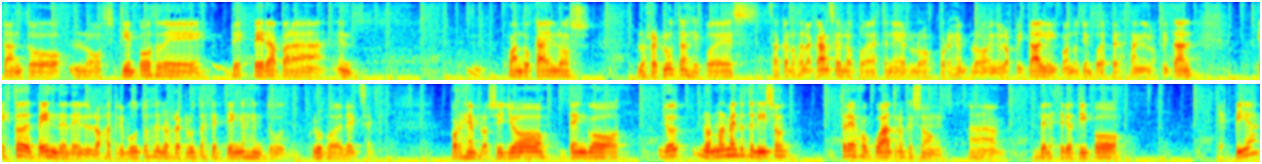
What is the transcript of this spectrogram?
tanto los tiempos de, espera para cuando caen los, los reclutas y puedes sacarlos de la cárcel o puedes tenerlos, por ejemplo, en el hospital y cuánto tiempo de espera están en el hospital. Esto depende de los atributos de los reclutas que tengas en tu grupo de DexSec. Por ejemplo, si yo tengo... Yo normalmente utilizo tres o cuatro que son ah, del estereotipo espía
